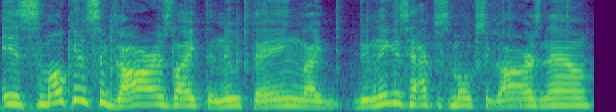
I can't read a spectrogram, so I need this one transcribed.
is smoking cigars like the new thing? Like, do niggas have to smoke cigars now?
